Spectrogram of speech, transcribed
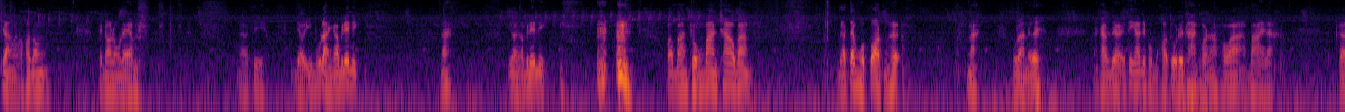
ที่หลังเราก็ต้องไปนอนโรงแรมแล้วสิเดี๋ยวอีบูหลันก็ไปเล่นอีก นะอีหลันก็ไปเล่นอีกว่าบ้านชงบ้านเช่าบ้าง แล้วแต่หัวปอดมึงเหอะนะบูหลันเอ้ยนะครับเดี๋ยวไอ้ที่ครับเดี๋ยวผมขอตัวเดินทางก่อนนะเพราะว่าบ่ายแล้วก็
